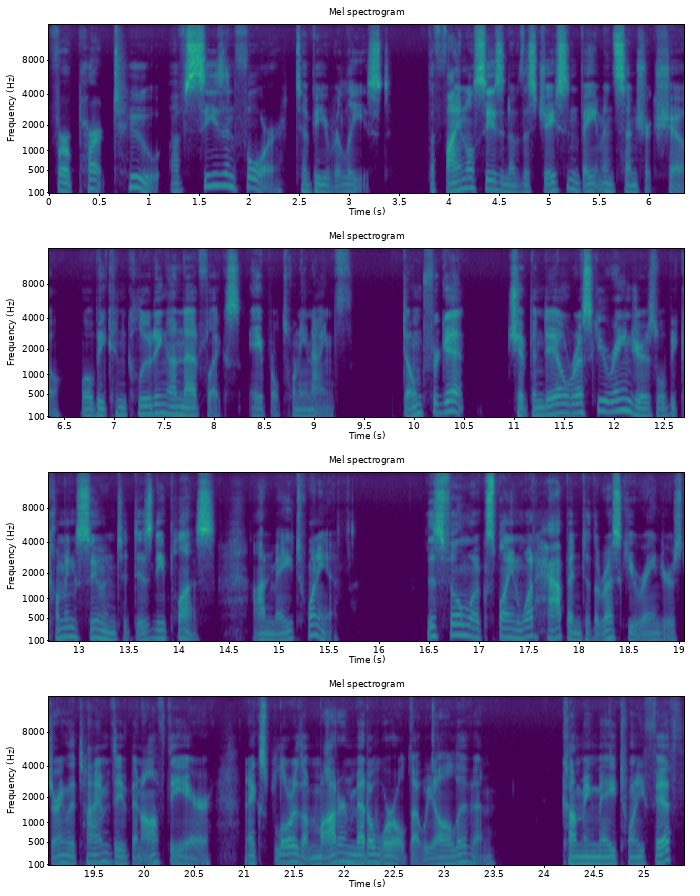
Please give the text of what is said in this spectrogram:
for part 2 of season 4 to be released. The final season of this Jason Bateman centric show will be concluding on Netflix April 29th. Don't forget, Chip 'n Dale Rescue Rangers will be coming soon to Disney Plus on May 20th. This film will explain what happened to the Rescue Rangers during the time they've been off the air and explore the modern meta world that we all live in. Coming May 25th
